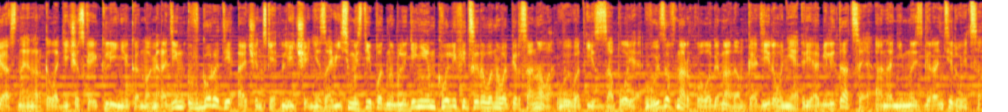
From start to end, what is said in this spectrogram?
Частная наркологическая клиника номер один в городе Ачинске. Лечение зависимости под наблюдением квалифицированного персонала. Вывод из запоя. Вызов нарколога на дом. Кодирование. Реабилитация. Анонимность гарантируется.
